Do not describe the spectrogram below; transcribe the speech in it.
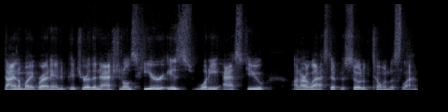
dynamite right-handed pitcher of the Nationals. Here is what he asked you on our last episode of Toeing the Slab.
